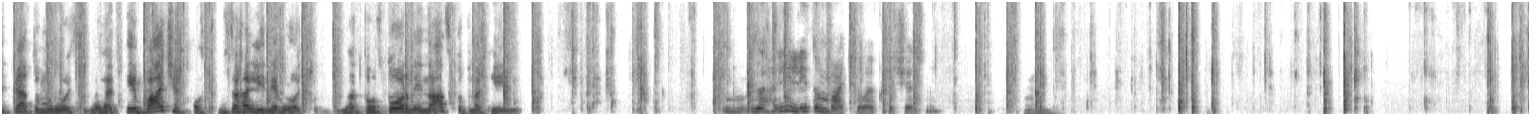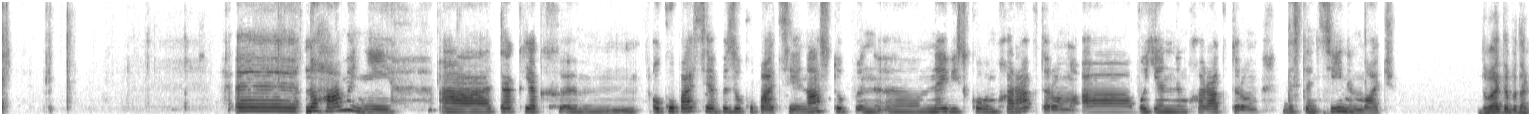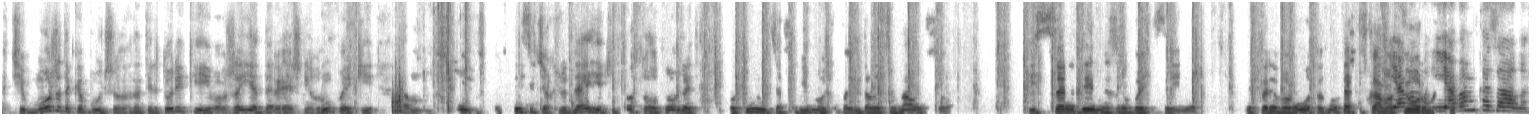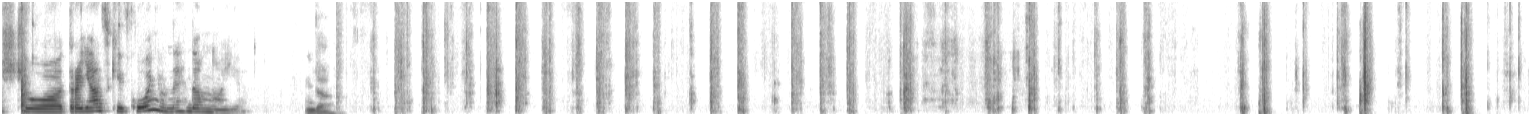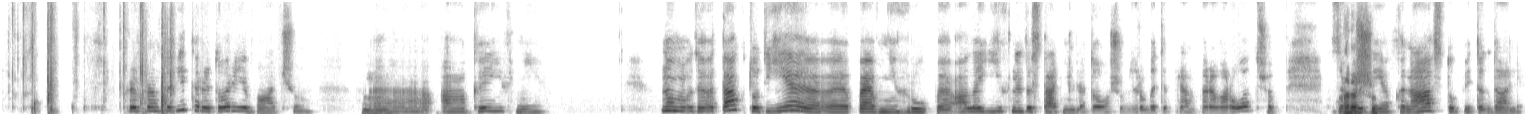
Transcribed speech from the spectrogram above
25-му році. Мене, ти бачиш взагалі не в році. на повторний наступ на Київ. Взагалі літом бачила, якщо чесно. Мгм. Е, ногами ні. А так як ем, окупація без окупації, наступ е, не військовим характером, а воєнним характером, дистанційним бачу. Давайте так, чи може таке бути, що на території Києва вже є ДРГшні групи, які там в, тисячах людей, які просто готовлять, готуються собі, ну, типу, їм дали сигнал і все. І з середини зробити цей переворот, ну теж сказала, Я вам, я вам казала, що троянський конь у них давно є. Да. Прифронтові території бачу, е, а Київ ні. Ну, так, тут є е, певні групи, але їх недостатньо для того, щоб зробити прям переворот, щоб зробити Хорошо. як наступ і так далі.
